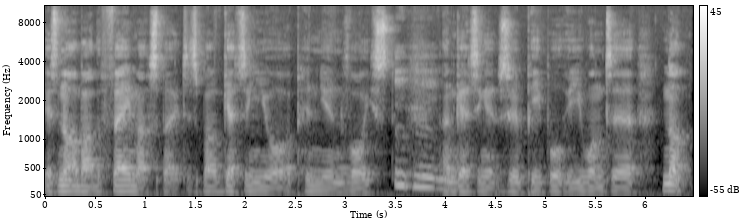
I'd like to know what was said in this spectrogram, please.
it's not about the fame aspect. It's about getting your opinion voiced Mm-hmm. and getting it to people who you want to not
